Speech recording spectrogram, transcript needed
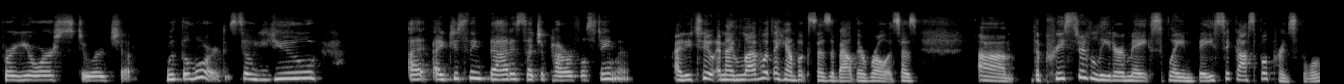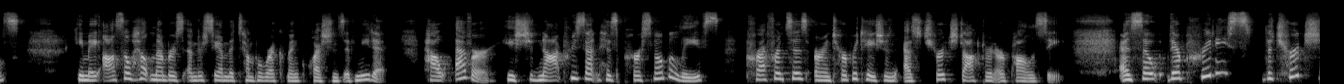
for your stewardship with the lord. So you I, I just think that is such a powerful statement. I do too. And i love what the handbook says about their role. It says um, the priesthood leader may explain basic gospel principles he may also help members understand the temple recommend questions if needed. However, he should not present his personal beliefs, preferences, or interpretation as church doctrine or policy. And so they're pretty, the church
